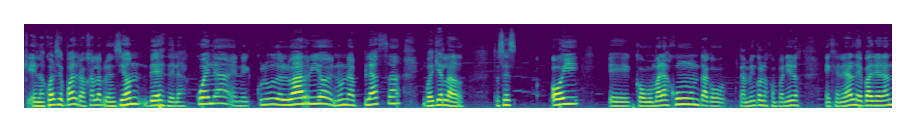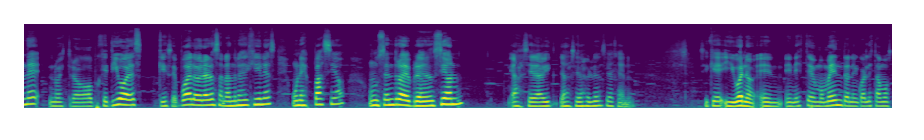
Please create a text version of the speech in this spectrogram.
que, en las cuales se pueda trabajar la prevención desde la escuela, en el club del barrio, en una plaza, en cualquier lado. Entonces, hoy, eh, como mala junta, como también con los compañeros en general de Padre Grande, nuestro objetivo es que se pueda lograr en San Andrés de Giles un espacio, un centro de prevención hacia, la, hacia las violencias de género. Así que, y bueno, en, este momento en el cual estamos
